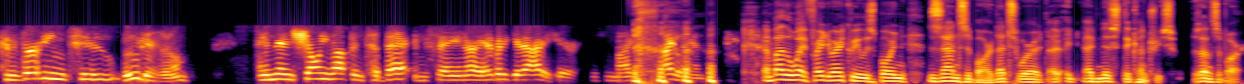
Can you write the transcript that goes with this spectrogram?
converting to Buddhism and then showing up in Tibet and saying, "All right, everybody, get out of here. This is my my land." and by the way, Freddie Mercury was born in Zanzibar. That's where I, I, I missed the countries. Zanzibar.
